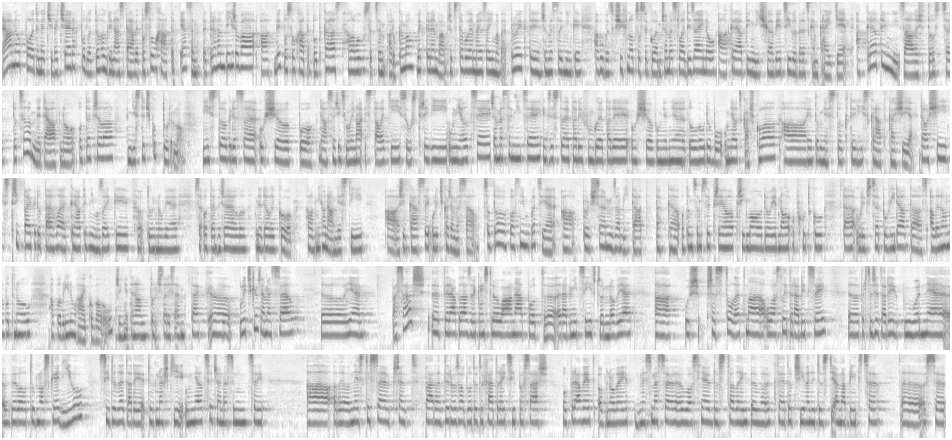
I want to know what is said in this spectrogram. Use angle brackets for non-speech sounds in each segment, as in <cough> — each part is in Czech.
Ráno, poledne či večer, podle toho, kdy nás právě posloucháte. Já jsem Petra Handlířová a vy posloucháte podcast Hlavou, srdcem a rukama, ve kterém vám představujeme zajímavé projekty, řemeslníky a vůbec všechno, co se kolem řemesla, designu a kreativních věcí v Libereckém kraji děje. A kreativní záležitost se docela nedávno otevřela v městečku Turnov místo, kde se už eh, po, dá se říct, možná i staletí soustředí umělci, řemeslníci. Existuje tady, funguje tady už poměrně dlouhou dobu umělecká škola a je to město, který zkrátka žije. Další střípek do téhle kreativní mozaiky v Turnově se otevřel nedaleko hlavního náměstí a říká si ulička řemesel. Co to vlastně vůbec je a proč sem zamítat? Tak eh, o tom jsem si přijela přímo do jednoho obchůdku v té uličce povídat eh, s Alenou Novotnou a Pavlínou Hájkovou. Řekněte nám, proč tady jsem? Tak uh, ulička řemesel uh, je pasáž, která byla zrekonstruována pod radnicí v Turnově a už přes 100 let má vlastně tradici protože tady původně bylo turnovské dílo, sídlili tady turnovští umělci, řemeslníci a eh, město se před pár lety rozhodlo tuto chátrající pasáž opravit, obnovit. My jsme se vlastně dostali eh, k této příležitosti a nabídce se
